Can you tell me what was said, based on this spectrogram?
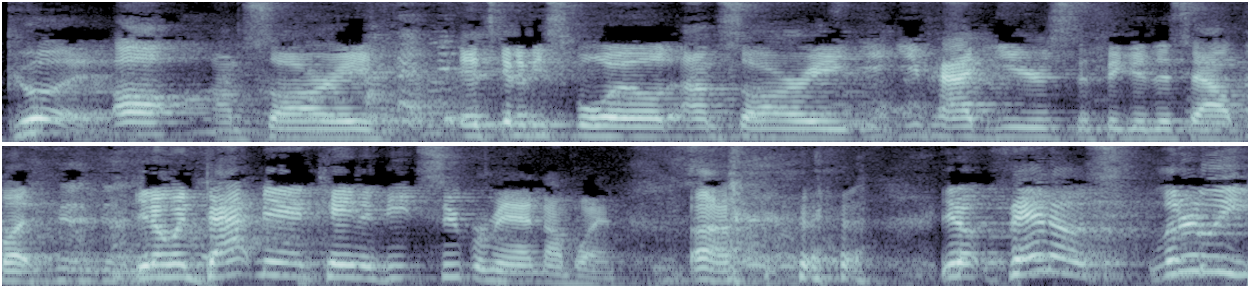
Good. Oh, I'm sorry. It's going to be spoiled. I'm sorry. You've had years to figure this out. But, you know, when Batman came and beat Superman, no, I'm playing. Uh, you know, Thanos literally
